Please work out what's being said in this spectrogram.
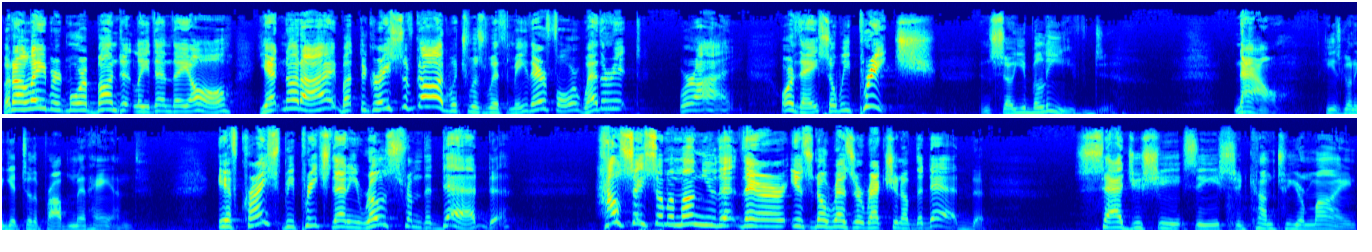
But I labored more abundantly than they all, yet not I, but the grace of God which was with me. Therefore, whether it were I or they, so we preach, and so you believed. Now, he's going to get to the problem at hand. If Christ be preached that he rose from the dead, how say some among you that there is no resurrection of the dead? Sadducees should come to your mind.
